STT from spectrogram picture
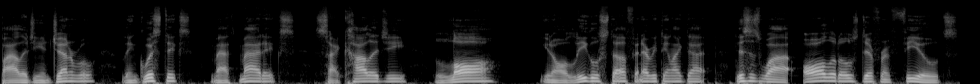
biology in general, linguistics, mathematics, psychology, law, you know, legal stuff and everything like that. This is why all of those different fields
